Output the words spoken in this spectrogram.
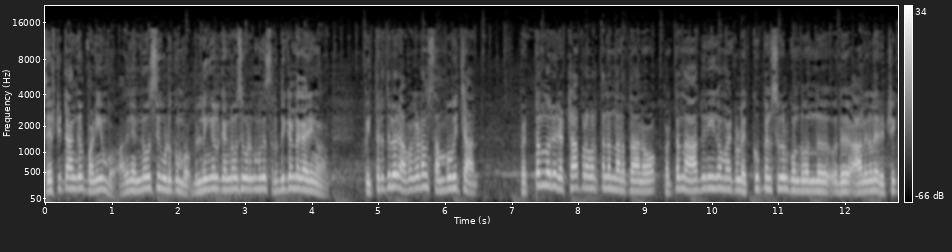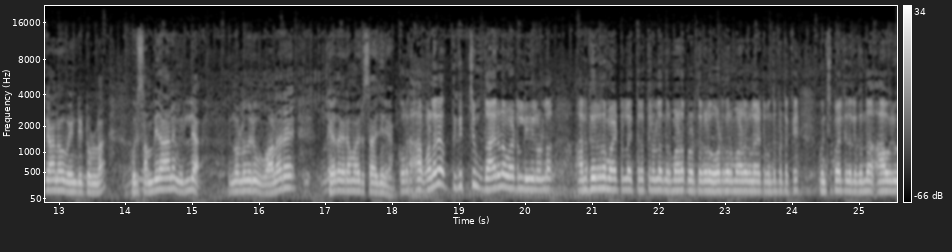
സേഫ്റ്റി ടാങ്കുകൾ പണിയുമ്പോൾ അതിന് എൻ ഒ സി കൊടുക്കുമ്പോൾ ബിൽഡിങ്ങുകൾക്ക് എൻ ഒ സി കൊടുക്കുമ്പോൾ ശ്രദ്ധിക്കേണ്ട കാര്യങ്ങളാണ്. ഇപ്പം ഇത്തരത്തിലൊരു അപകടം സംഭവിച്ചാൽ പെട്ടെന്നൊരു രക്ഷാപ്രവർത്തനം നടത്താനോ പെട്ടെന്ന് ആധുനികമായിട്ടുള്ള എക്യുപ്മെന്റ്സുകൾ കൊണ്ടുവന്ന് ഇത് ആളുകളെ രക്ഷിക്കാനോ വേണ്ടിയിട്ടുള്ള ഒരു സംവിധാനം ഇല്ല. എന്നുള്ളതൊരു വളരെ ഖേദകരമായ ഒരു സാഹചര്യമാണ്. വളരെ തികച്ചും ദാരുണമായിട്ടുള്ള രീതിയിലുള്ള അനധികൃതമായിട്ടുള്ള ഇത്തരത്തിലുള്ള നിർമ്മാണ പ്രവർത്തനങ്ങൾ ഓട നിർമ്മാണങ്ങളായിട്ട് ബന്ധപ്പെട്ടൊക്കെ മുനിസിപ്പാലിറ്റി നൽകുന്ന ആ ഒരു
